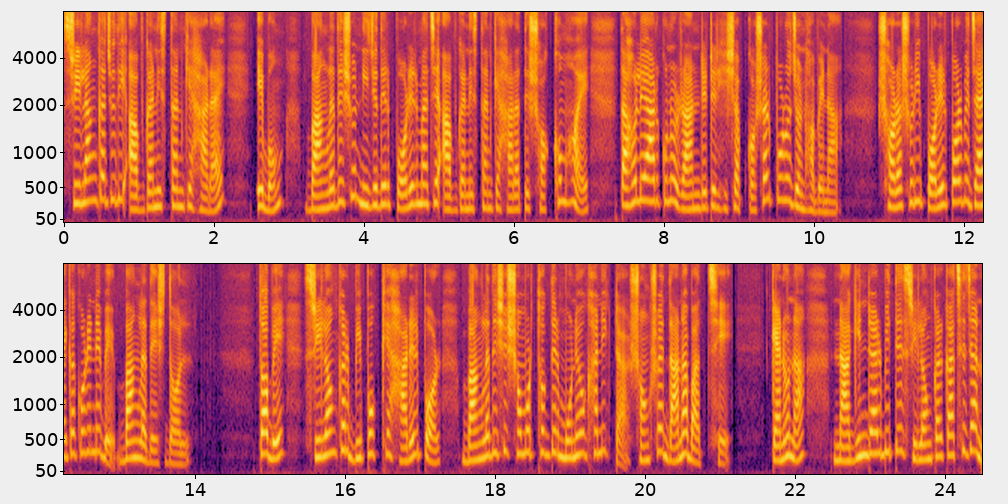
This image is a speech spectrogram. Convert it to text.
শ্রীলঙ্কা যদি আফগানিস্তানকে হারায় এবং বাংলাদেশও নিজেদের পরের ম্যাচে আফগানিস্তানকে হারাতে সক্ষম হয়, তাহলে আর কোনো রান রেটের হিসাব কষার প্রয়োজন হবে না। সরাসরি পরের পর্বে জায়গা করে নেবে বাংলাদেশ দল। তবে শ্রীলঙ্কার বিপক্ষে হারের পর বাংলাদেশের সমর্থকদের মনেও খানিকটা সংশয় দানা বাঁধছে। কেননা, নাগিন ডার্বিতে শ্রীলঙ্কার কাছে যেন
